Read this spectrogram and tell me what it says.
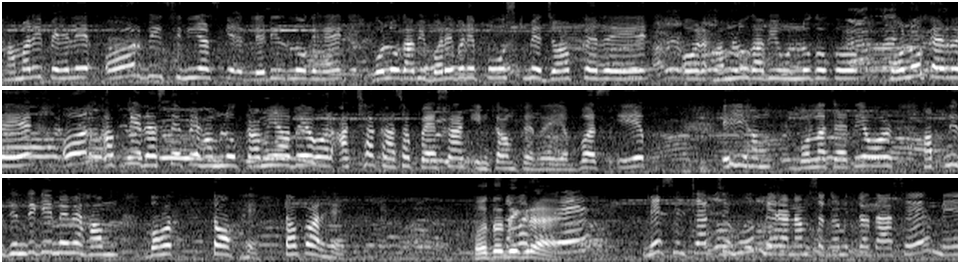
हमारे पहले और भी सीनियर्स के लेडीज़ लोग हैं, वो लोग अभी बड़े बड़े पोस्ट में जॉब कर रहे हैं और हम लोग अभी उन लोगों को फॉलो कर रहे हैं और अपने रास्ते पे हम लोग कामयाब है और अच्छा खासा पैसा इनकम कर रहे हैं। बस ये यही हम बोलना चाहते हैं और अपनी ज़िंदगी में, में हम बहुत टॉप है टॉपर है। वो तो दिख रहा है। मैं सिलचर से हूँ। मेरा नाम संगमित्रा दास है। मैं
